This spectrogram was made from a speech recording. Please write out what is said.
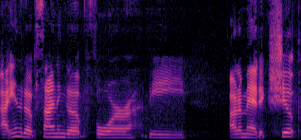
I ended up signing up for the automatic ship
